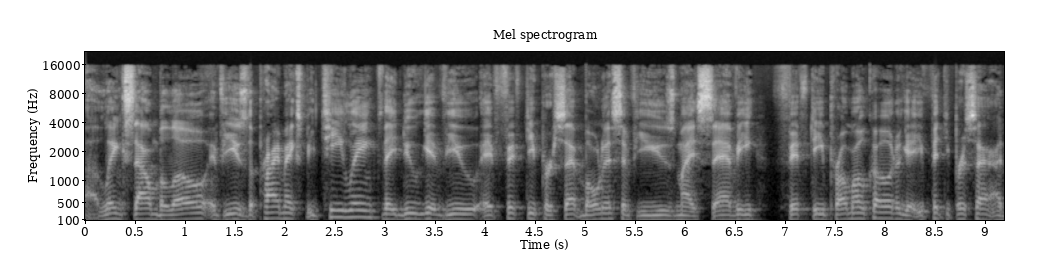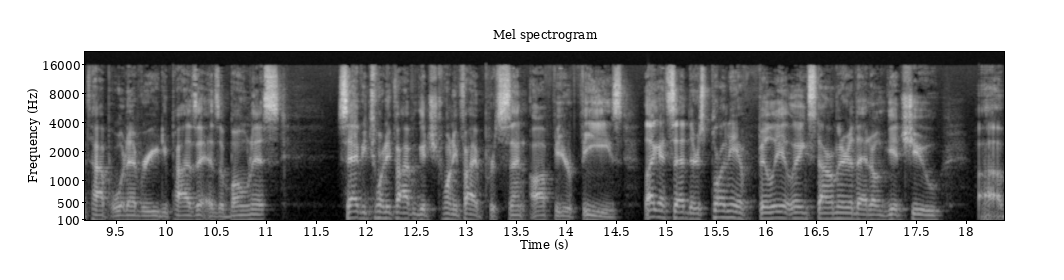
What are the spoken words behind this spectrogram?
uh, links down below. If you use the Prime XBT link, they do give you a 50% bonus if you use my Savy 50 promo code to get you 50% on top of whatever you deposit as a bonus. Savy 25 will get you 25% off your fees. Like I said, there's plenty of affiliate links down there that'll get you, uh,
